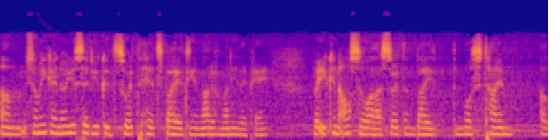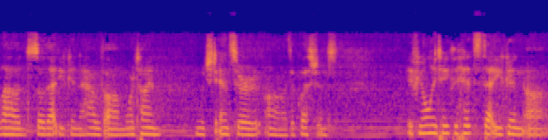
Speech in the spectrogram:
Um, Shomik, I know you said you could sort the hits by the amount of money they pay, but you can also uh, sort them by the most time allowed so that you can have uh, more time in which to answer uh, the questions. If you only take the hits that you can, uh,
